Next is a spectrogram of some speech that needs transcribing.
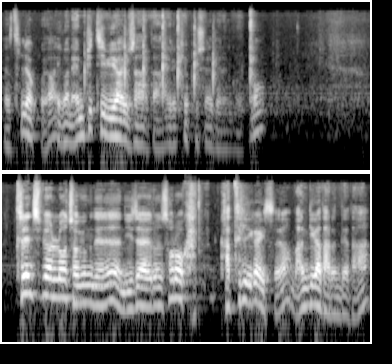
그래서 틀렸고요. 이건 MPTB와 유사하다. 이렇게 보셔야 되는 거고. 트렌치별로 적용되는 이자율은 서로 같, 같을 리가 있어요. 만기가 다른데 다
